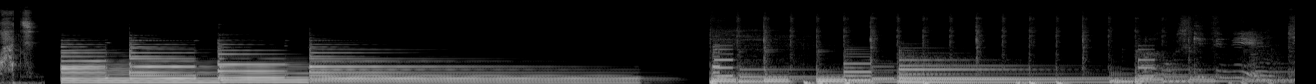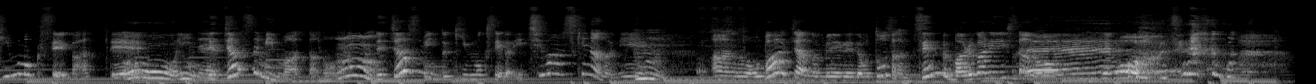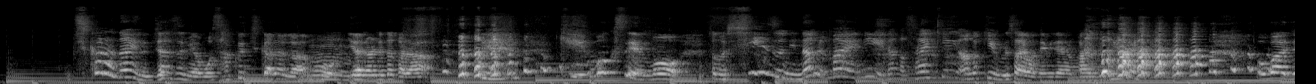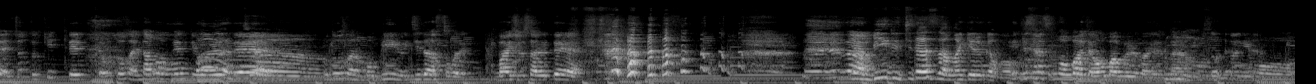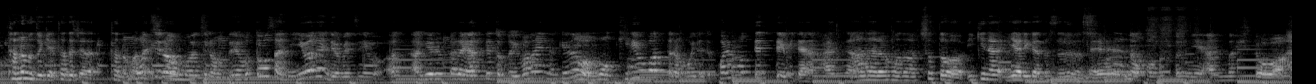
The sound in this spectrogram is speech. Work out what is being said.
コハチあの敷地に金木犀があって、おおいいでねジャスミンもあったの、うん。でジャスミンと金木犀が一番好きなのに、うん。あのおばあちゃんの命令でお父さんが全部丸刈りにしたの、えー。でもう全部もう力ないのジャスミンはもう咲く力がもうやられたから、で金木犀もそのシーズンになる前になんか最近あの木うるさいわねみたいな感じでおばあちゃんにちょっと切ってってお父さんに頼んでって言われてお父さんもうビール1ダースとかで買収されていやさ。ビール1ダースは負けるかも。1ダースもうおばあちゃんオーバーブルマンだから、うん本当にもう。頼む時はただじゃ頼まない。もちろんもちろん。でお父さんに言わないんだよ別にああげるからやってとか言わないんだけど、うん。もう切り終わったらもう一回これ持ってってみたいな感じなの。あなるほど。ちょっと粋なやり方するよそうねなの本当に。あの人は。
